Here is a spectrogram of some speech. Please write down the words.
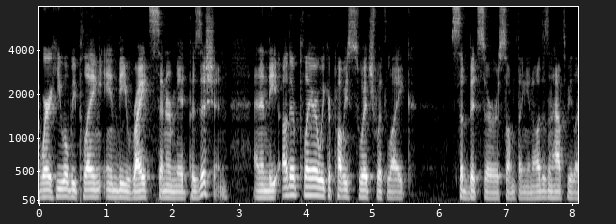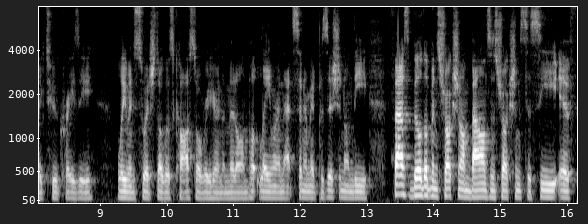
where he will be playing in the right center mid position. And then the other player we could probably switch with like Sabitzer or something, you know, it doesn't have to be like too crazy. We'll even switch Douglas Costa over here in the middle and put Laimer in that center mid position on the fast build up instruction on balance instructions to see if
